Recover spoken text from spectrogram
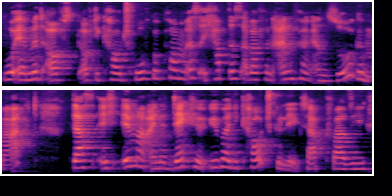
wo er mit auf, auf die Couch hochgekommen ist. Ich habe das aber von Anfang an so gemacht, dass ich immer eine Decke über die Couch gelegt habe, quasi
